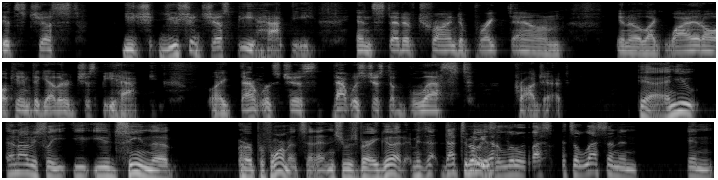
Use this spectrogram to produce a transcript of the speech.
it's just you. Sh- you should just be happy instead of trying to break down. You know, like why it all came together. Just be happy. Like that was just that was just a blessed project. Yeah, and you and obviously you, you'd seen the her performance in it, and she was very good. I mean, that, that to Oh, me is a little less. It's a lesson in in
